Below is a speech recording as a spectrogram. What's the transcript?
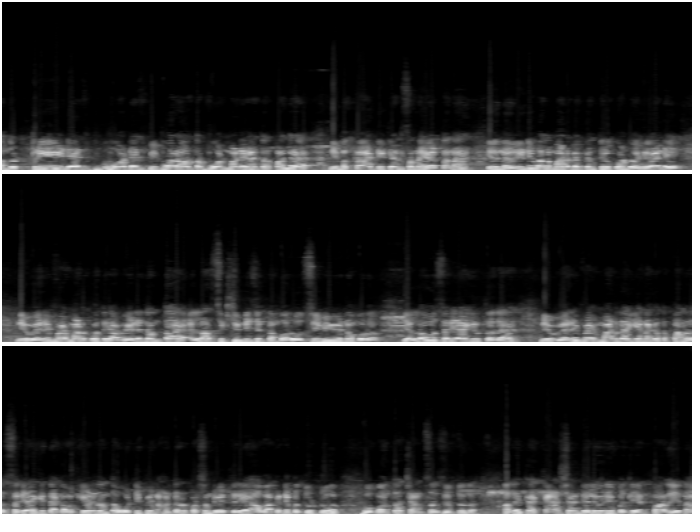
ಒಂದು three days four days before ಅವತ್ತ ಫೋನ್ ಮಾಡಿ ಹೇಳ್ತಾರಪ್ಪ ಅಂದ್ರೆ ನಿಮ್ಮ ಕಾರ್ಡ್ ಡೀಟೇಲ್ಸನ್ನು ಹೇಳ್ತಾನೆ. ಇದನ್ನು ರಿನಿವಲ್ ಮಾಡ್ಬೇಕಂತ ತಿಳ್ಕೊಂಡು ಹೇಳಿ ನೀವು ವೆರಿಫೈ ಮಾಡ್ಕೊಂತೀರಿ. ಅವು ಹೇಳಿದಂಥ ಎಲ್ಲ sixteen digit number C V V number ಎಲ್ಲವೂ ಸರಿಯಾಗಿರ್ತದೆ. ನೀವು ವೆರಿಫೈ ಮಾಡಿದಾಗ ಏನಾಗುತ್ತಪ್ಪ ಅಂದ್ರೆ ಸರಿಯಾಗಿದ್ದಾಗ ಅವ್ರು ಕೇಳಿದಂಥ ಒ ಟಿ ಪಿನ ಹಂಡ್ರೆಡ್ ಪರ್ಸೆಂಟ್ ಹೇಳ್ತೀರಿ, ಅವಾಗ ನಿಮ್ಮ ದುಡ್ಡು ಹೋಗುವಂಥ ಚಾನ್ಸಸ್ ಇರ್ತದೆ. ಅದಕ್ಕೆ ಕ್ಯಾಶ್ ಆನ್ ಡೆಲಿವರಿ ಬದಲಿ ಏನಪ್ಪ ಏನು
